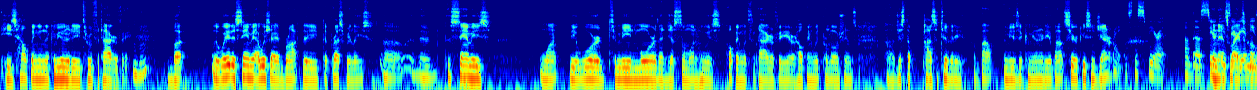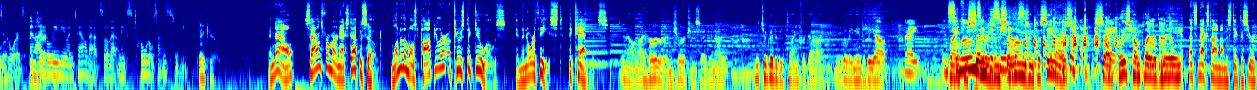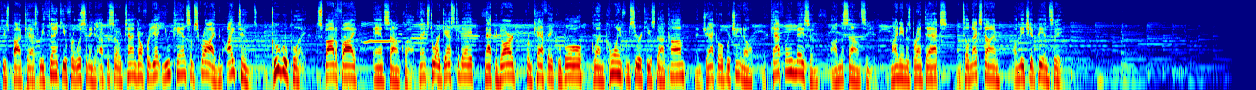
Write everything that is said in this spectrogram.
he's helping in the community through photography. But the way the Sammy, I wish I had brought the, the press release. Uh, the, the Sammys want the award to mean more than just someone who is helping with photography or helping with promotions. Uh, just the positivity about the music community, about Syracuse in general. Right, it's the spirit of the Syracuse Area Music a- Awards, and I believe you entail that, so that makes total sense to me. Thank you. And now, sounds from our next episode. One of the most popular acoustic duos in the Northeast, the Cadleys. you know, and I heard her in church and said, you know, you're too good to be playing for God. You really need to be out Right. In playing saloons for and sinners in casinos. saloons and casinos. so Right. please come play with me. That's next time on the Stick to Syracuse podcast. We thank you for listening to episode 10. Don't forget you can subscribe in iTunes, Google Play, Spotify, and SoundCloud. Thanks to our guests today, Matt Goddard from Cafe Kubal, Glenn Coin from Syracuse.com, and Jack Obuchino with Kathleen Mason on the sound scene. My name is Brent Axe. Until next time, I'll meet you at PNC.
